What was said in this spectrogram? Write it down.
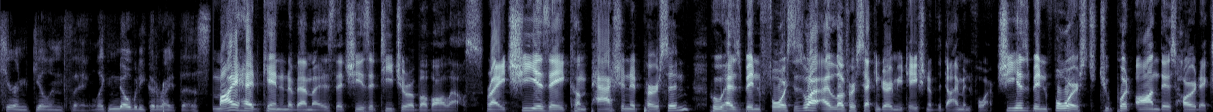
Kieron Gillen thing. Like nobody could write this. My head canon of Emma is that she's a teacher above all else, right? She is a compassionate person who has been forced. This is why I love her secondary mutation of the diamond form. She has been forced to put on this hard exterior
